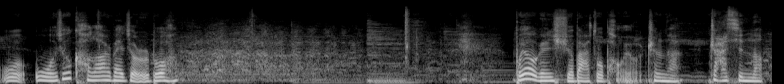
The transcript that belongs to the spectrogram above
我我就考了二百九十多，不要跟学霸做朋友，真的扎心呢。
